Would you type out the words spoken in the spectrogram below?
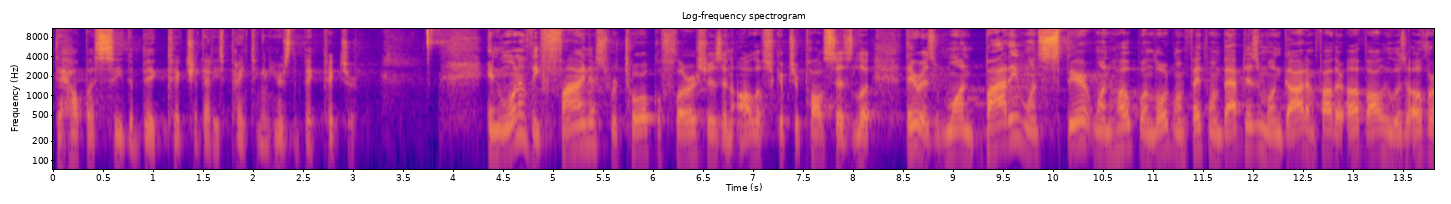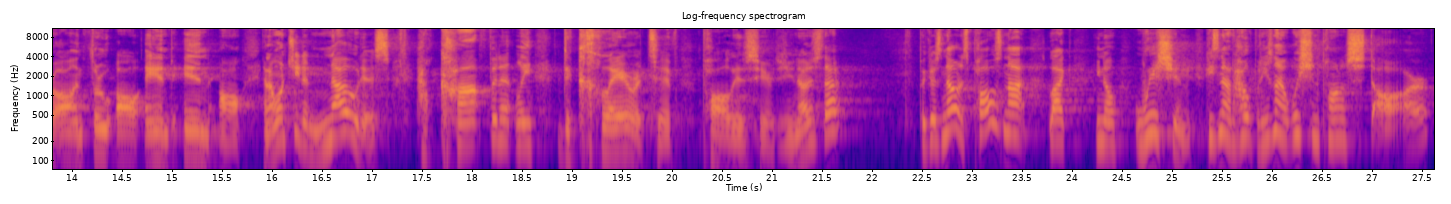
to help us see the big picture that he's painting. And here's the big picture. In one of the finest rhetorical flourishes in all of Scripture, Paul says, Look, there is one body, one spirit, one hope, one Lord, one faith, one baptism, one God and Father of all, who is over all and through all and in all. And I want you to notice how confidently declarative Paul is here. Did you notice that? Because notice, Paul's not like, you know, wishing. He's not hoping. He's not wishing upon a star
